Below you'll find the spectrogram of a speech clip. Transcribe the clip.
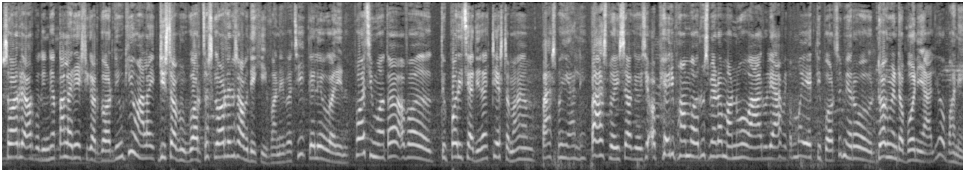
सरले अर्को दिन तँलाई रेस्टिकट गरिदिउँ। कि उहाँलाई डिस्टर्ब गर्छस्? गर्दैनस् अबदेखि भनेपछि त्यसले गरिनँ। पछि म त अब त्यो परीक्षा दिँदा टेस्टमा पास पास भइहालेँ। पास भइसकेपछि अब फेरि फर्म भर्नुहोस् म्याडम भन्नुभयो उहाँहरूले आफै म यति पढ्छु मेरो डकुमेन्ट बनिहाल्यो भने।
